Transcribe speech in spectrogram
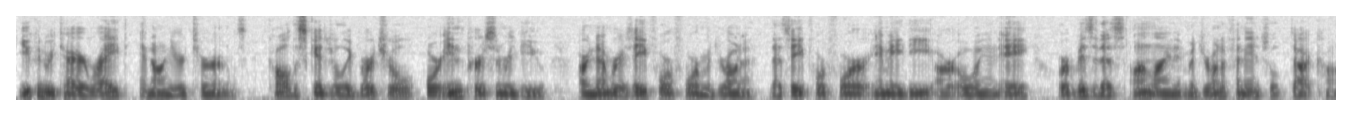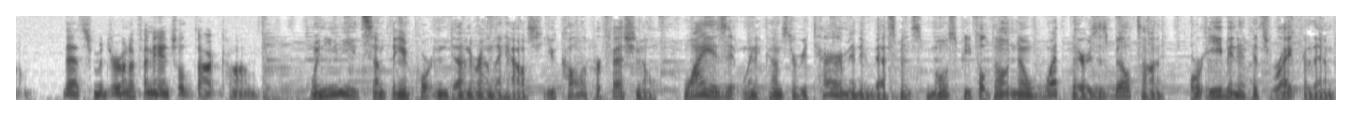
You can retire right and on your terms. Call to schedule a virtual or in person review. Our number is 844 Madrona. That's 844 M A D R O N A, or visit us online at madronafinancial.com. That's madronafinancial.com. When you need something important done around the house, you call a professional. Why is it when it comes to retirement investments, most people don't know what theirs is built on, or even if it's right for them?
